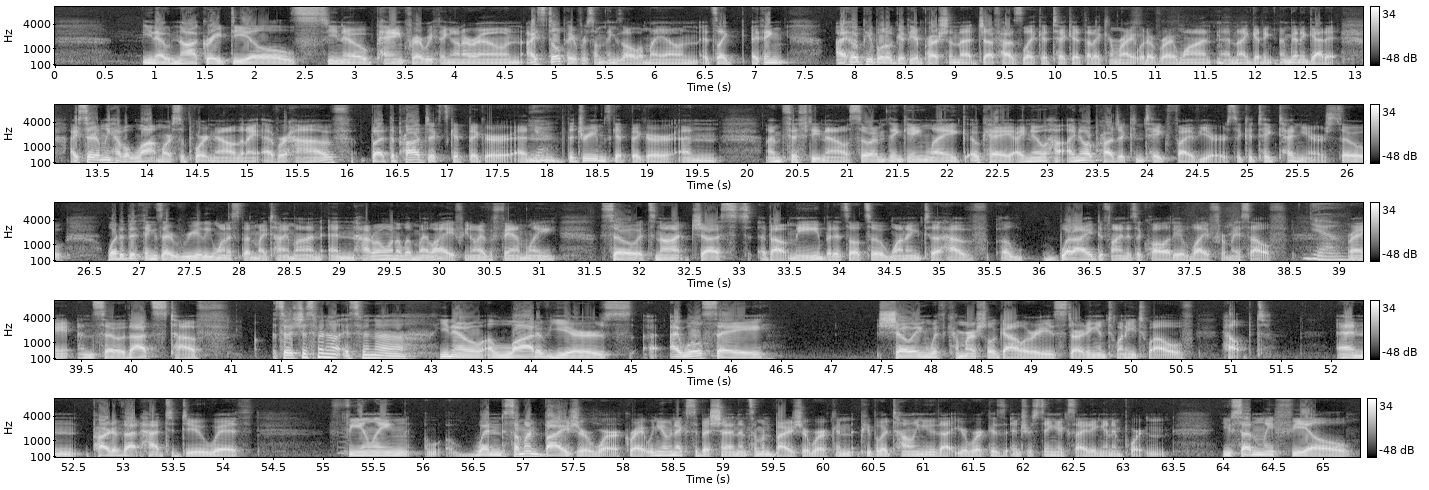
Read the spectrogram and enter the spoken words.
You know, not great deals. You know, paying for everything on our own. I still pay for some things all on my own. It's like I think I hope people don't get the impression that Jeff has like a ticket that I can write whatever I want and I getting I'm going to get it. I certainly have a lot more support now than I ever have, but the projects get bigger and yeah. the dreams get bigger and I'm 50 now, so I'm thinking like, okay, I know how I know a project can take 5 years. It could take 10 years. So what are the things I really want to spend my time on and how do I want to live my life? You know, I have a family. So it's not just about me, but it's also wanting to have a, what I define as a quality of life for myself. Yeah. Right. And so that's tough. So it's just been a, it's been a, you know, a lot of years. I will say showing with commercial galleries starting in 2012 helped. And part of that had to do with feeling when someone buys your work, right? When you have an exhibition and someone buys your work and people are telling you that your work is interesting, exciting, and important, you suddenly feel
